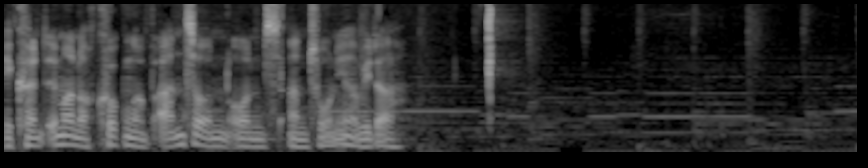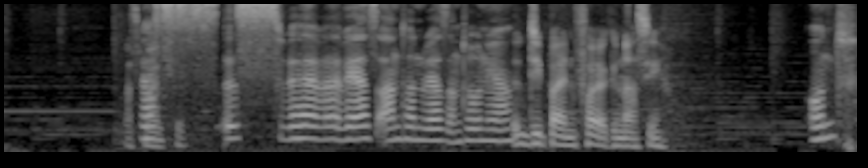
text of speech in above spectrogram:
Ihr könnt immer noch gucken, ob Anton und Antonia wieder. Was meinst du? Ist, wer, wer ist Anton, wer ist Antonia? Die beiden Feuergenassi. Und?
